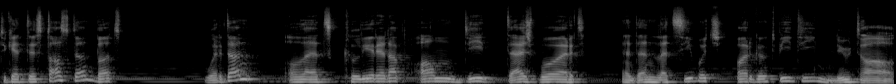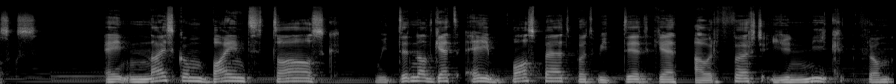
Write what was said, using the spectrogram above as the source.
to get this task done, but we're done. Let's clear it up on the dashboard. And then let's see which are going to be the new tasks. A nice combined task. We did not get a boss pet, but we did get our first unique from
